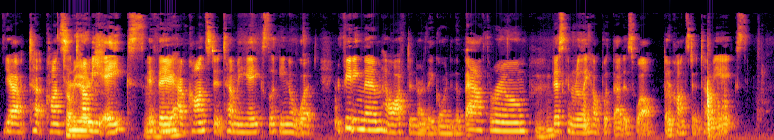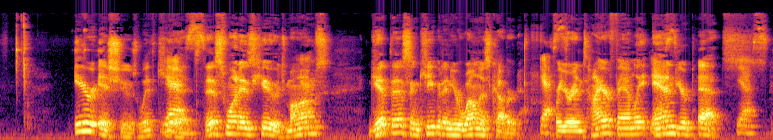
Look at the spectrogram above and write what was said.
yeah, t- constant Tummy tummy, aches. aches. If they have constant tummy aches, looking at what you're feeding them, how often are they going to the bathroom, this can really help with that as well. The constant tummy aches. Ear issues with kids. Yes. This one is huge. Moms, get this and keep it in your wellness cupboard Yes. for your entire family Yes. and your pets. yes.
